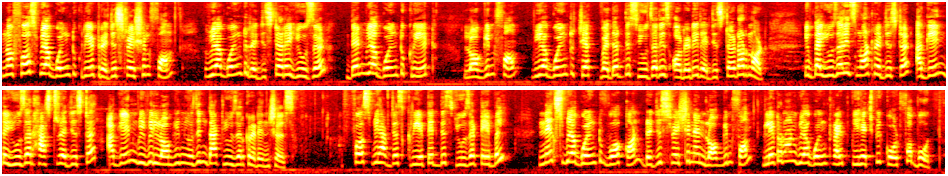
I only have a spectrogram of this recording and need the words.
now first we are going to create registration form we are going to register a user then we are going to create login form we are going to check whether this user is already registered or not if the user is not registered, again the user has to register. Again we will log in using that user credentials. First we have just created this user table. Next we are going to work on registration and login form. Later on we are going to write PHP code for both.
